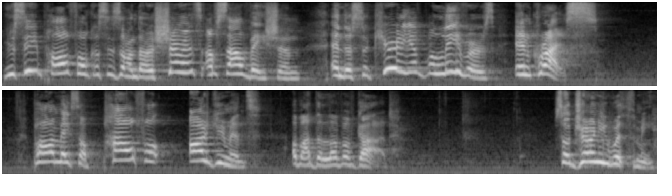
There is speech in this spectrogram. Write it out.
You see, Paul focuses on the assurance of salvation and the security of believers in Christ. Paul makes a powerful argument about the love of God. So, journey with me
